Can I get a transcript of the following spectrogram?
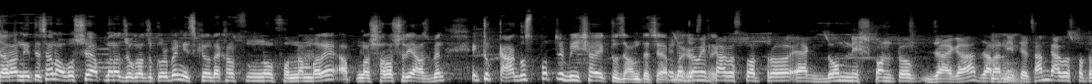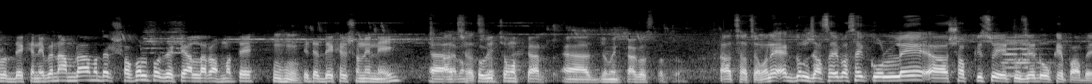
যারা নিতে চান অবশ্যই আপনারা যোগাযোগ করবেন। স্ক্রিনে দেখানো ফোন নাম্বারে আপনারা সরাসরি আসবেন। একটু কাগজপত্রের বিষয়ে একটু জানতে চাই আপনার জমির কাগজপত্র একদম নিষ্কণ্টক জায়গা। যারা নিতে চান কাগজপত্র দেখে নেবেন। আমরা আমাদের সকল প্রজেক্টে আল্লাহ রহমতে হুম হুম। এটা দেখে শুনে নেই। আচ্ছা, খুবই আচ্ছা। চমৎকার জমির কাগজপত্র। আচ্ছা আচ্ছা মানে একদম যাচাই বাছাই করলে সবকিছু এ টু জেড ওকে পাবে।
